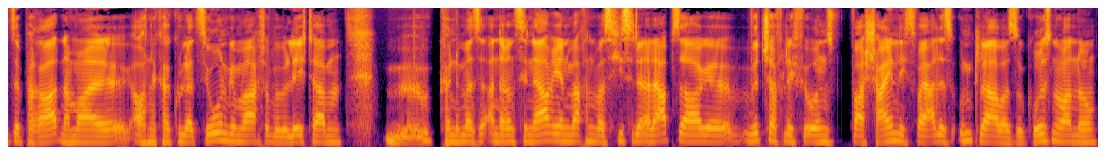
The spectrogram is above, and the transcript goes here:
separat nochmal auch eine Kalkulation gemacht, wo wir überlegt haben, könnte man es in anderen Szenarien machen? Was hieße denn eine Absage wirtschaftlich für uns? Wahrscheinlich, es war ja alles unklar, aber so Größenordnung.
